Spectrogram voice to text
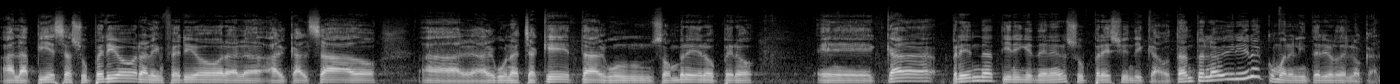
a la pieza superior, a la inferior, al calzado, a, alguna chaqueta, algún sombrero, pero eh, cada prenda tiene que tener su precio indicado, tanto en la vidriera como en el interior del local.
